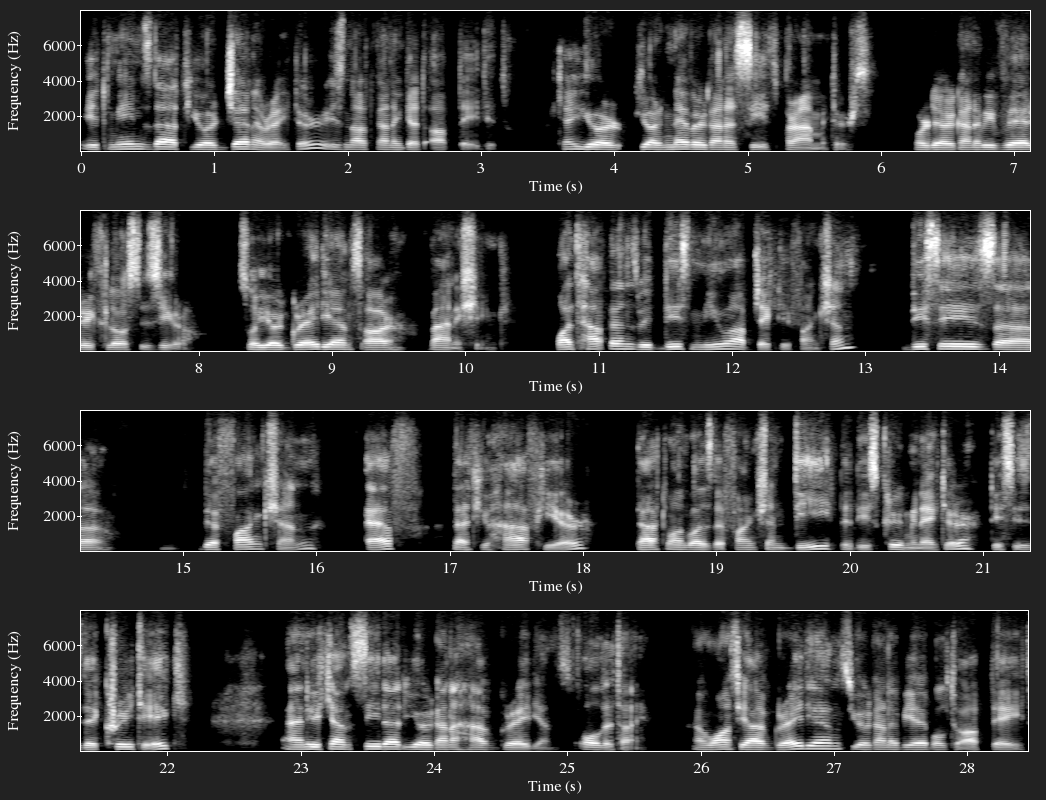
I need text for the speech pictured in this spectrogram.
It means that your generator is not going to get updated okay, you're, you're never going to see its parameters, or they're going to be very close to zero. So your gradients are vanishing. What happens with this new objective function? This is uh, the function f that you have here. That one was the function d, the discriminator. This is the critic. And you can see that you're going to have gradients all the time. And once you have gradients, you're going to be able to update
